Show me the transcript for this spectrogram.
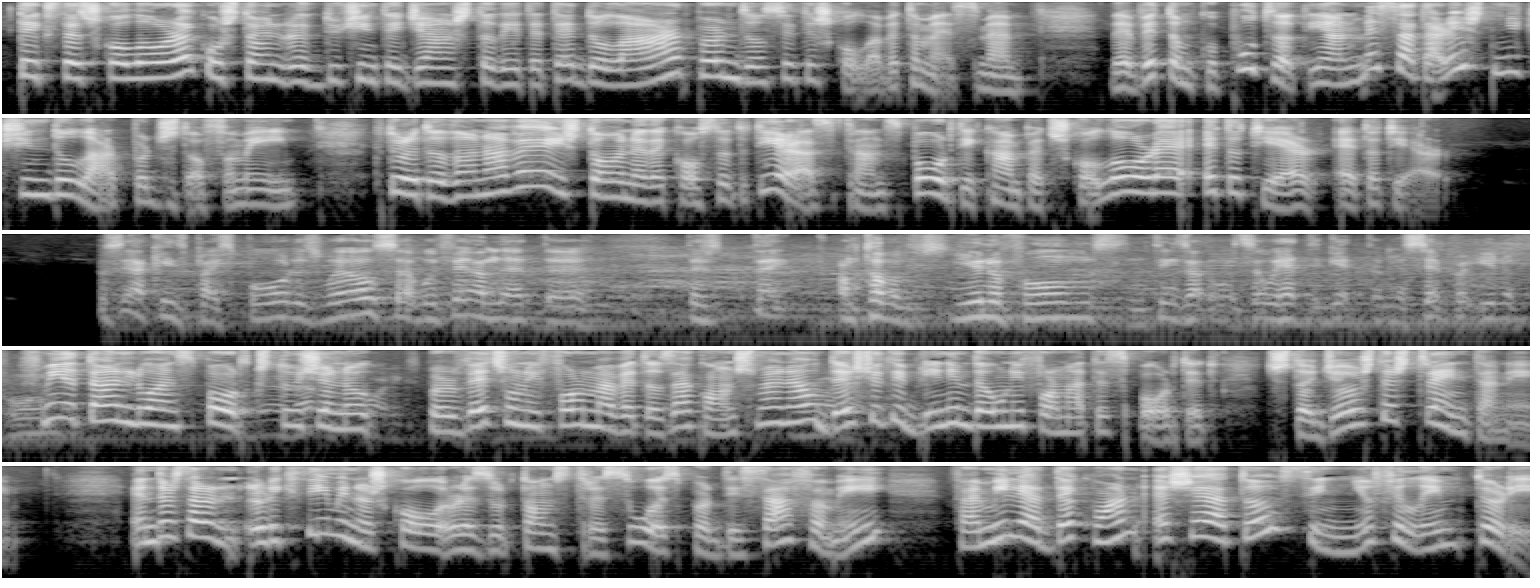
Tekstet shkollore kushtojnë rreth dyqind e gjashtëdhjetë e tetë dollarë për nxënësit e shkollave të mesme. Dhe vetëm këpucët janë mesatarisht njëqind dollarë për çdo fëmijë. Këtyre të dhënave i shtohen edhe kosto të tjera si transporti, kampet shkollore e të tjerë e të tjerë. So our kids play sport as well, so we found that the, there's, they, on top of uniforms and things like that, so we had to get them a separate uniform. Fëmijët tanë luajnë sport, kështu që ne përveç uniformave të zakonshme, na u desh që t'i blinim dhe uniformat e sportit. Çdo gjë është e shtrenjtë tani. E ndërsa rikthimi në shkollë rezulton stresues për disa fëmijë, familja Dekuan e sheh atë si një fillim të ri.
